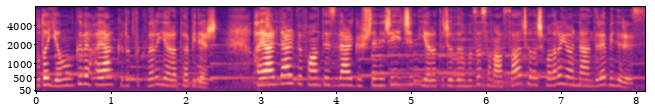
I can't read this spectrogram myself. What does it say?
Bu da yanılgı ve hayal kırıklıkları yaratabilir. Hayaller ve fanteziler güçleneceği için yaratıcılığımızı sanatsal çalışmalara yönlendirebiliriz.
